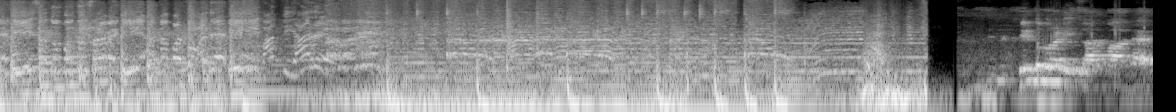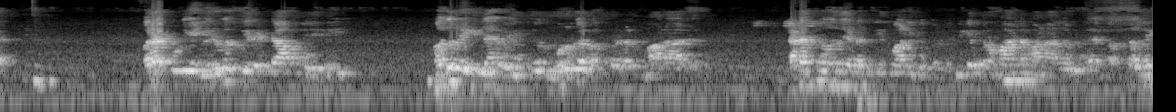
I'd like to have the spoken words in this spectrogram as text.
சரவெடி அண்ணா பாத்தி யாரு? இந்து முன்னணி சார்பாக வரக்கூடிய இருபத்தி இரண்டாம் தேதி மதுரையில வைத்து முருக பக்தர்கள் மாநாடு நடத்துவது என தீர்மானிக்கப்பட்டு மிக பிரமாண்டமான அளவில் மக்களை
